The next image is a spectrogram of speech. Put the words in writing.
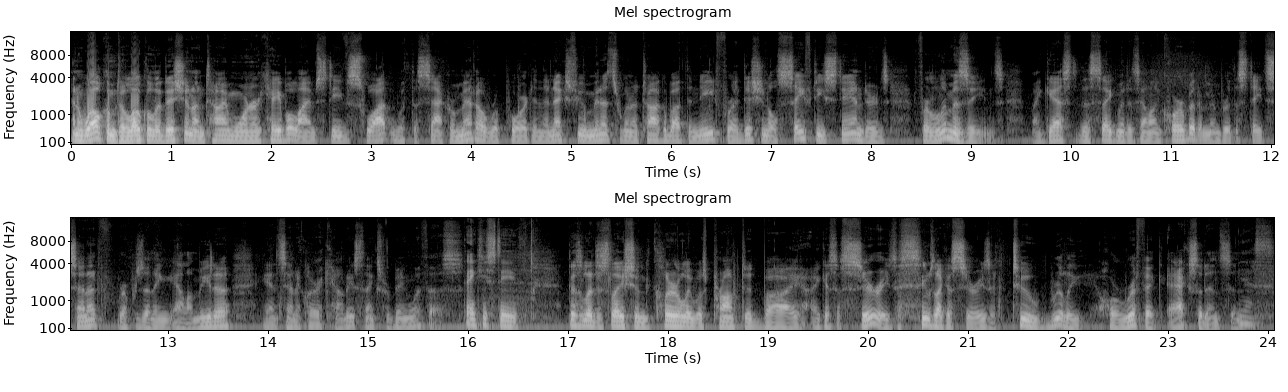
And welcome to Local Edition on Time Warner Cable. I'm Steve Swatt with the Sacramento Report. In the next few minutes, we're going to talk about the need for additional safety standards for limousines. My guest this segment is Ellen Corbett, a member of the State Senate representing Alameda and Santa Clara counties. Thanks for being with us. Thank you, Steve. This legislation clearly was prompted by, I guess, a series, it seems like a series of two really horrific accidents. And yes.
